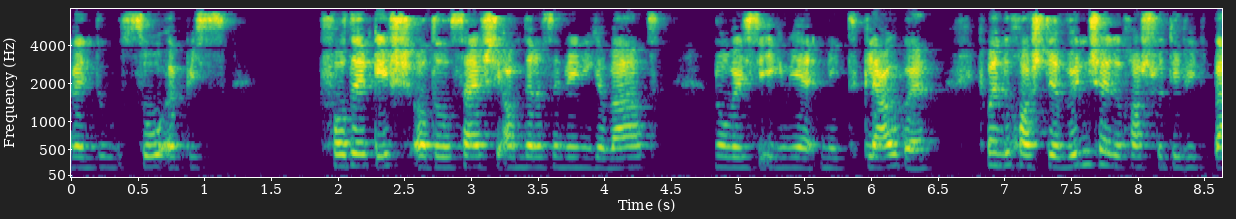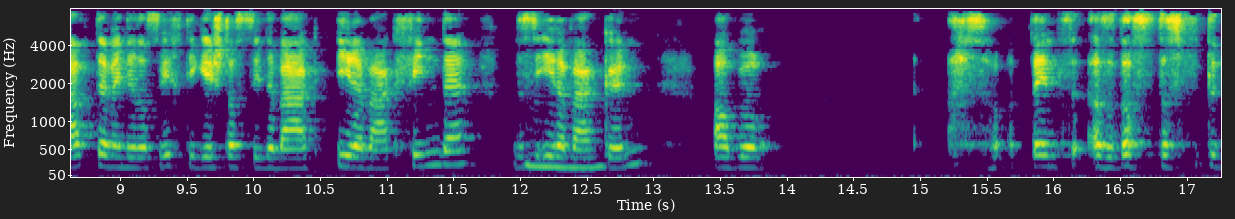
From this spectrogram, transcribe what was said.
wenn du so etwas vor dir gibst oder sagst, die anderen sind weniger wert, nur weil sie irgendwie nicht glauben. Ich meine, du kannst dir wünschen, du kannst für die Leute beten, wenn dir das wichtig ist, dass sie den Weg, ihren Weg finden und dass sie ihren mhm. Weg gehen. Aber also, dann, also das, das, das,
